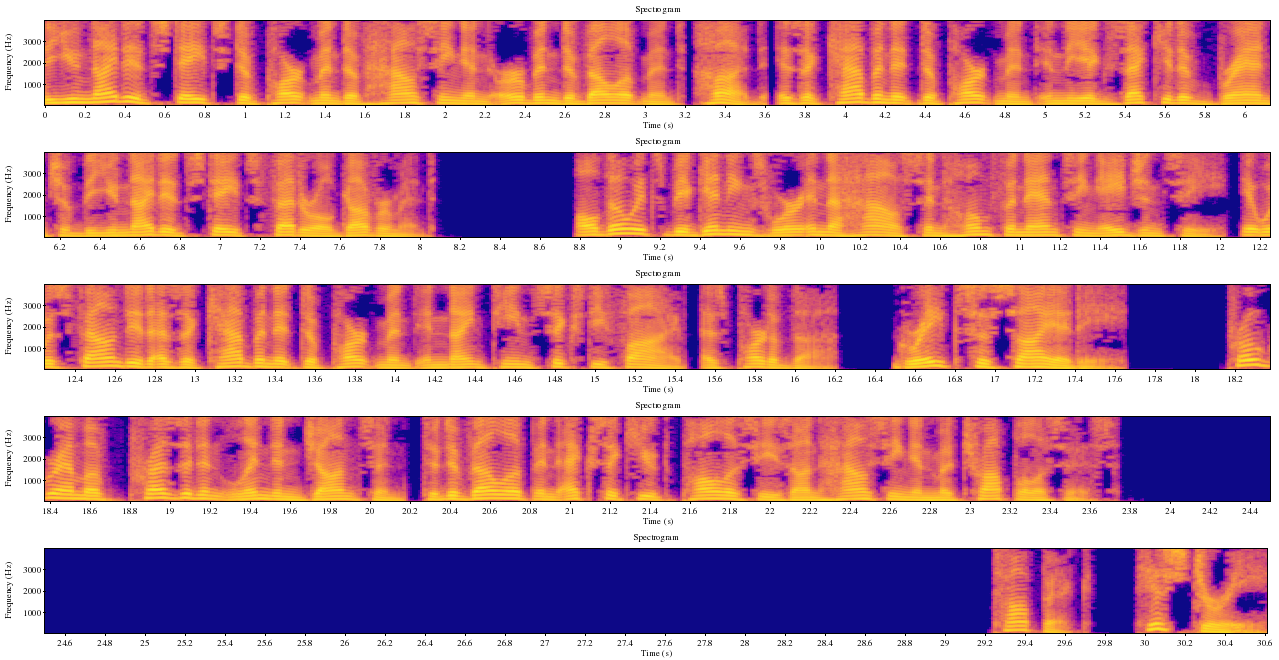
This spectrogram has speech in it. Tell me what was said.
The United States Department of Housing and Urban Development HUD is a cabinet department in the executive branch of the United States federal government. Although its beginnings were in the House and Home Financing Agency, it was founded as a cabinet department in 1965, as part of the «Great Society» program of President Lyndon Johnson, to develop and execute policies on housing and metropolises. History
